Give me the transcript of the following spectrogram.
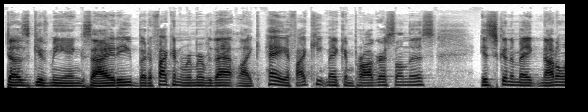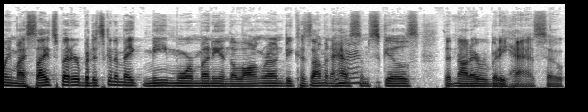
does give me anxiety, but if I can remember that, like, hey, if I keep making progress on this, it's going to make not only my sites better, but it's going to make me more money in the long run because I'm going to have Mhm. some skills that not everybody has. So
